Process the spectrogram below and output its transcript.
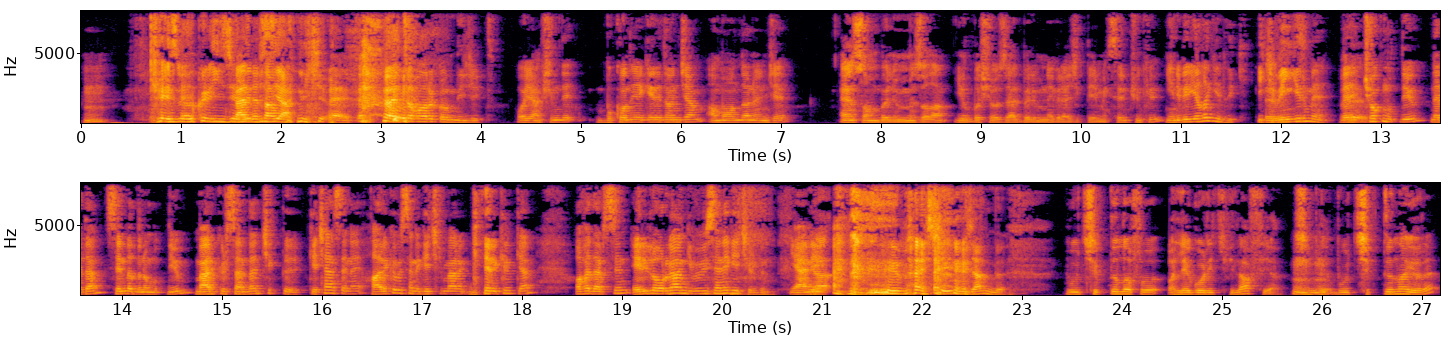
Hmm. Case Worker iyice biz tam, yerdik. evet. ben tam olarak onu diyecektim. Hocam şimdi bu konuya geri döneceğim ama ondan önce en son bölümümüz olan yılbaşı özel bölümüne birazcık değinmek isterim. Çünkü yeni bir yıla girdik. 2020 evet. ve evet. çok mutluyum. Neden? Senin adına mutluyum. Merkür senden çıktı. Geçen sene harika bir sene geçirmen gerekirken affedersin eril organ gibi bir sene geçirdin. Yani ya, ben şey diyeceğim de bu çıktı lafı alegorik bir laf ya. Şimdi bu çıktığına göre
